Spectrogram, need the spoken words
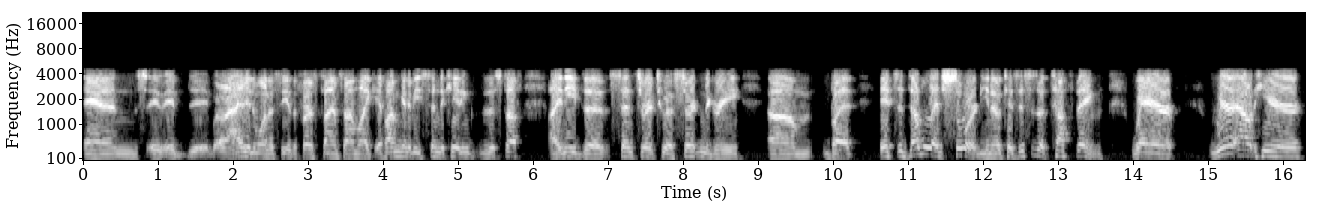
And it, it, it, I didn't want to see it the first time, so I'm like, if I'm going to be syndicating this stuff, I need to censor it to a certain degree um, but it's a double-edged sword, you know, because this is a tough thing where we're out here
